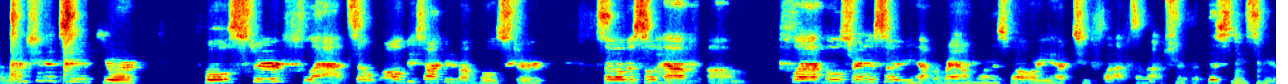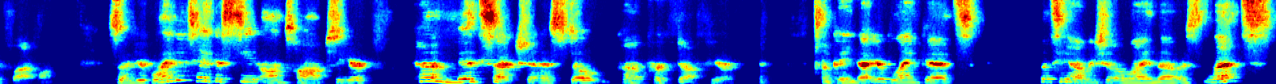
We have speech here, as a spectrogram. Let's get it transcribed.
I want you to take your bolster flat. So I'll be talking about bolster. Some of us will have um, flat bolster, and so you have a round one as well, or you have two flats, I'm not sure, but this needs to be the flat one. So you're going to take a seat on top. So you're kind of midsection is still kind of perked up here. Okay, you got your blankets. Let's see how we should align those. Let's,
